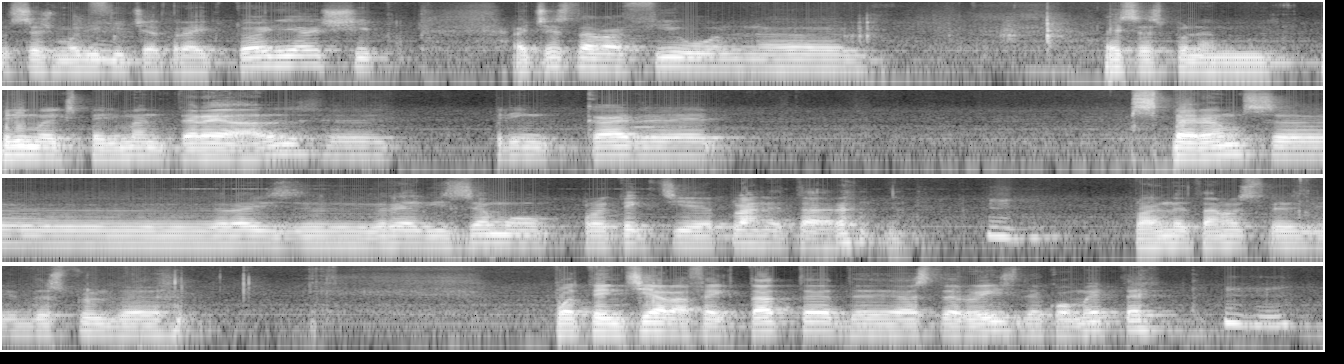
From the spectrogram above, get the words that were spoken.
să-și modifice traiectoria și acesta va fi un, uh, hai să spunem, primul experiment real prin care sperăm să realizăm o protecție planetară. Mm-hmm. Planeta noastră e destul de potențial afectată de asteroizi, de comete. Mm-hmm.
